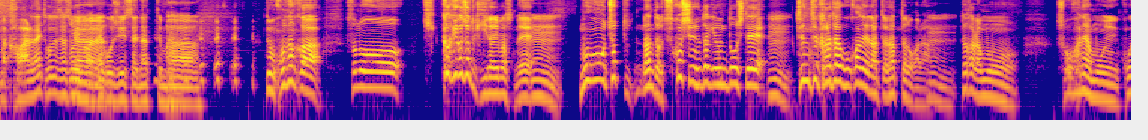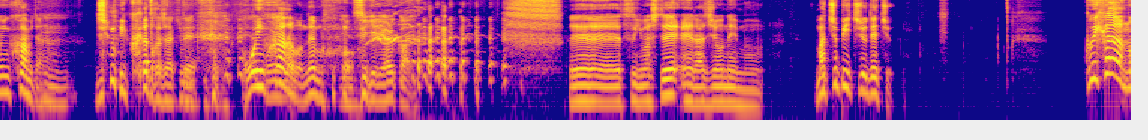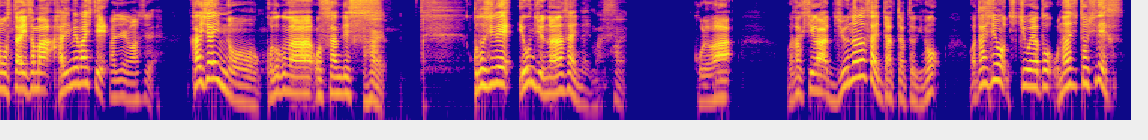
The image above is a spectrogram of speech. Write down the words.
まあ変わらないってことですよそういうのはね。うん。51歳になっても。あでもこれなんかそのきっかけがちょっと気になりますーうね、ん。もうちょっとなんだろう少しだけ運動して、うん。全然体が動かねえなってなったのかな、うん。だからもうしょうがねえもう公園行くかみたいな、うんジム行くかとかじゃなくて公園行くかだもんねもう、次でやるか。えー続きまして、えーラジオネームマチュピチュデチュ。空気階段のお二人様はじめまして。はじめまして。会社員の孤独なおっさんです、はい。今年で47歳になります。はい。これは私が17歳だった時の私の父親と同じ年です。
